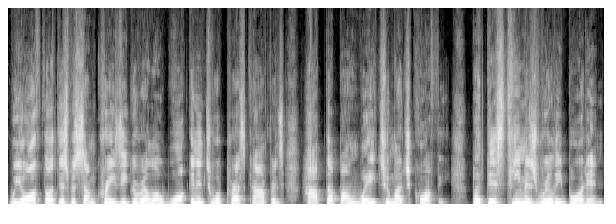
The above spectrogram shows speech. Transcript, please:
we all thought this was some crazy gorilla walking into a press conference, hopped up on way too much coffee. But this team is really bought in.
